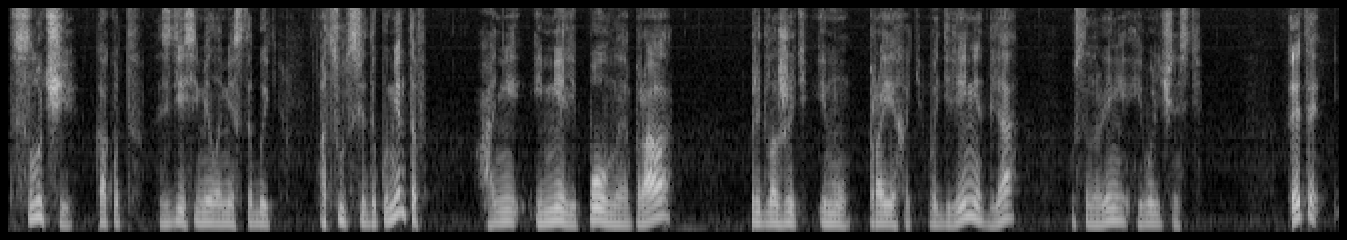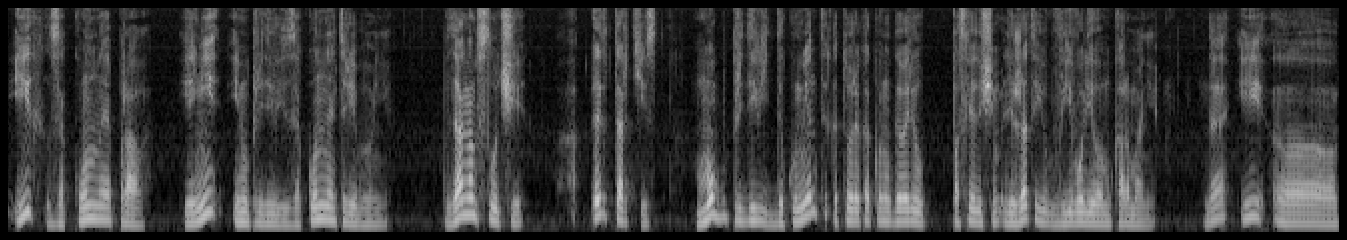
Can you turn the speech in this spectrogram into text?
В случае, как вот здесь имело место быть, отсутствие документов, они имели полное право предложить ему проехать в отделение для установления его личности. Это их законное право. И они ему предъявили законное требование. В данном случае а, этот артист мог бы предъявить документы, которые, как он говорил, в последующем лежат в его левом кармане. Да? И э,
